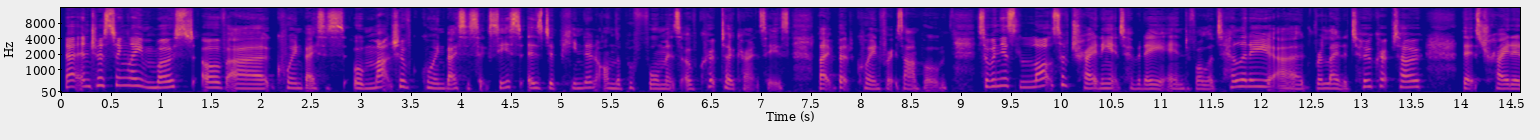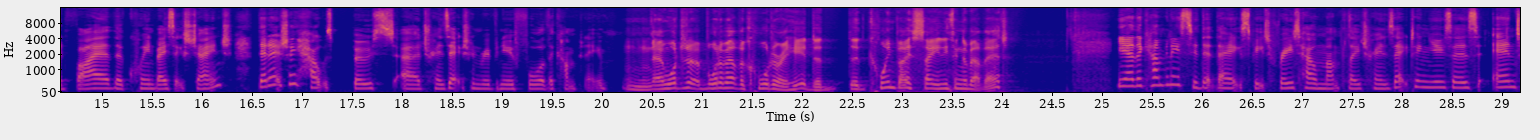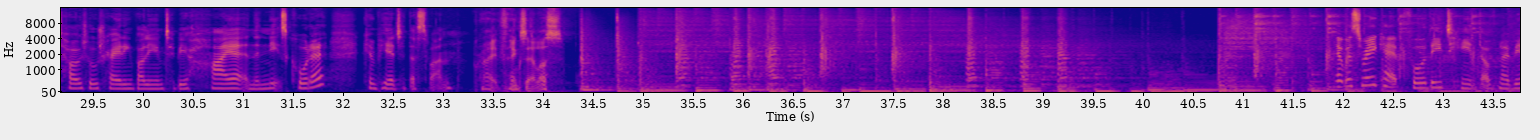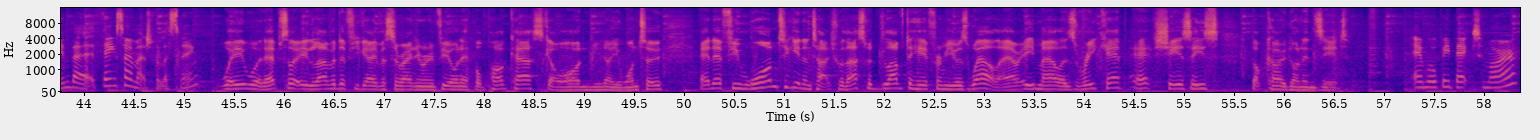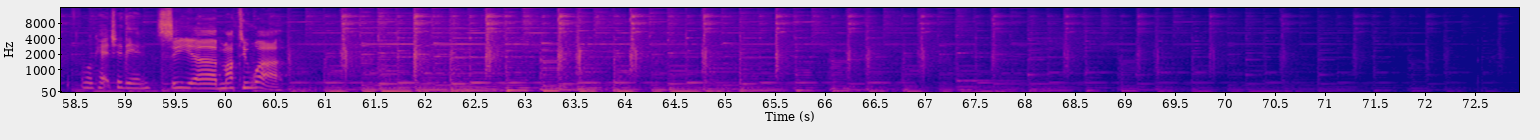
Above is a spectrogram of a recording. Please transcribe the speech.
Now, interestingly, most of uh, Coinbase's or much of Coinbase's success is dependent on the performance of cryptocurrencies, like Bitcoin, for example. So, when there's lots of trading activity and volatility uh, related to crypto that's traded via the Coinbase exchange, that actually helps boost uh, transaction revenue for the company. Mm, and what what about the quarter ahead? Did did Coinbase say anything about that? Yeah, the company said that they expect retail monthly transacting users and total trading volume to be higher in the next quarter compared to this one. Great. Thanks, Alice. That was recap for the 10th of November. Thanks so much for listening. We would absolutely love it if you gave us a rating review on Apple Podcasts. Go on, you know you want to. And if you want to get in touch with us, we'd love to hear from you as well. Our email is recap at sharesies.co.nz. And we'll be back tomorrow. We'll catch you then. See ya, matiwa.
